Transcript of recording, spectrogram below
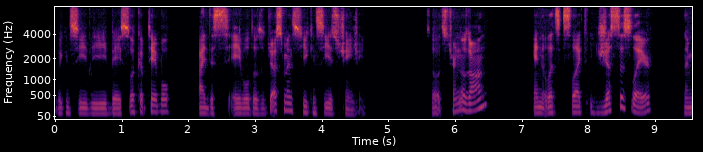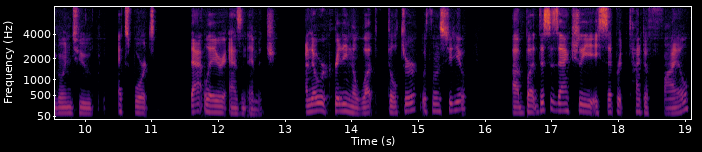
we can see the base lookup table. If I disable those adjustments, you can see it's changing. So let's turn those on and let's select just this layer. I'm going to export that layer as an image. I know we're creating a LUT filter with Lens Studio, uh, but this is actually a separate type of file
